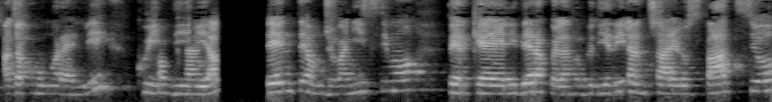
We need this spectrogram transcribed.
a Giacomo Morelli, quindi okay. a a un giovanissimo perché l'idea era quella proprio di rilanciare lo spazio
